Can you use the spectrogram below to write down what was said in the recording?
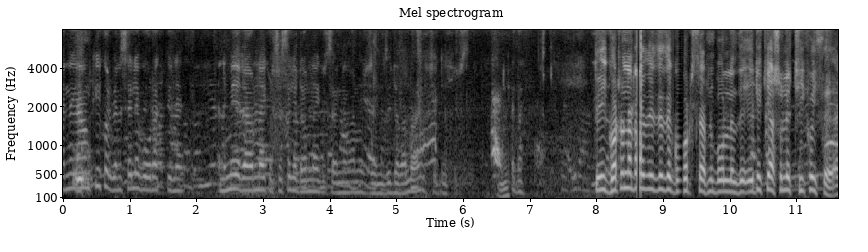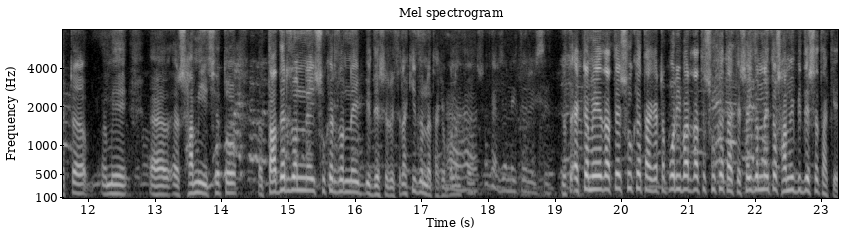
এনে এখন কি করবেন ছেলে বউ রাখবি না মানে মেয়েরা অন্যায় করছে ছেলেটা অন্যায় করছে মানুষজন যেটা ভালো হয় সেটাই করছে। তো এই ঘটনাটা যে যে- ঘটছে আপনি বললেন যে এটা কি আসলে ঠিক হয়েছে একটা মেয়ে স্বামী সে তো তাদের জন্যই সুখের জন্যই বিদেশে রয়েছে না? কি জন্য থাকে বলেন হ্যাঁ একটা মেয়ে যাতে সুখে থাকে একটা পরিবার যাতে সুখে থাকে সেই জন্যই তো স্বামী বিদেশে থাকে।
